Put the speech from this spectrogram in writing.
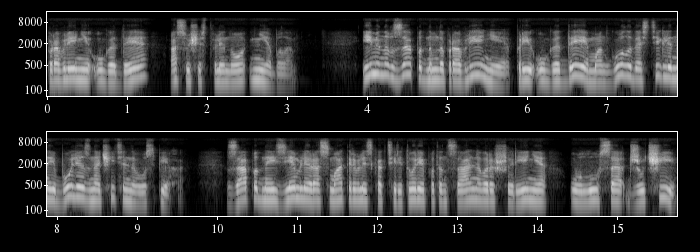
правлении Угадея осуществлено не было. Именно в западном направлении при Угадее монголы достигли наиболее значительного успеха. Западные земли рассматривались как территория потенциального расширения Улуса Джучи.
